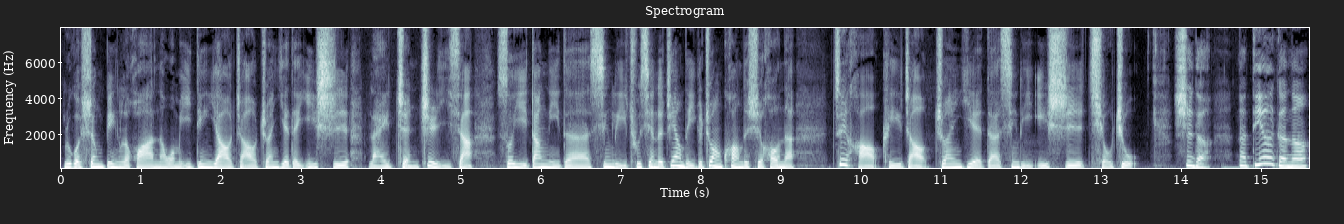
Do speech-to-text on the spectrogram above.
如果生病的话，那我们一定要找专业的医师来诊治一下。所以，当你的心理出现了这样的一个状况的时候呢，最好可以找专业的心理医师求助。是的，那第二个呢？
